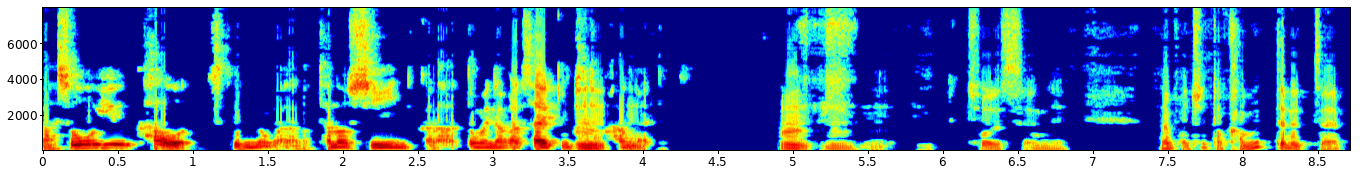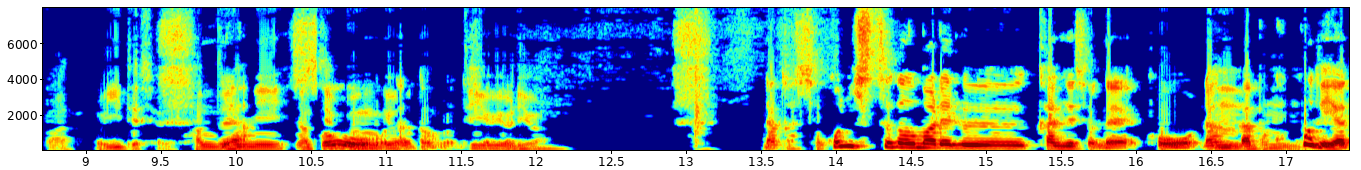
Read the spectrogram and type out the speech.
うん、そういう課を作るのが楽しいかなと思いながら最近ちょっと考えてます。うん、うん、うん。そうですよね。やっぱちょっと被ってるってやっぱいいですよね。完全になんて分業っていうよりは。なんかそこに質が生まれる感じですよね。こう、なんかやっぱここでやっ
